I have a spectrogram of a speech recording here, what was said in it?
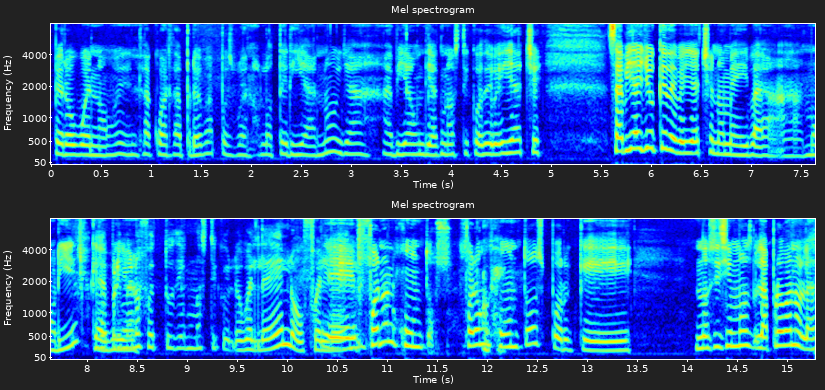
pero bueno, en la cuarta prueba, pues bueno, lotería, ¿no? Ya había un diagnóstico de VIH. Sabía yo que de VIH no me iba a morir. Que había... primero fue tu diagnóstico y luego el de él o fue el de eh? Fueron juntos, fueron okay. juntos porque nos hicimos, la prueba nos la,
